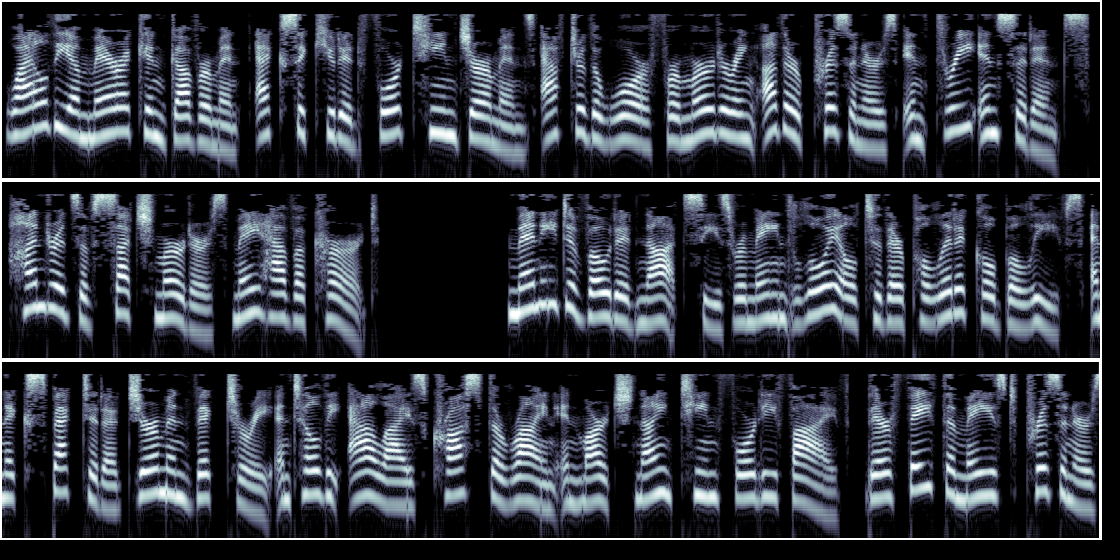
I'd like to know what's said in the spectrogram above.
While the American government executed 14 Germans after the war for murdering other prisoners in three incidents, hundreds of such murders may have occurred. Many devoted Nazis remained loyal to their political beliefs and expected a German victory until the Allies crossed the Rhine in March 1945. Their faith amazed prisoners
